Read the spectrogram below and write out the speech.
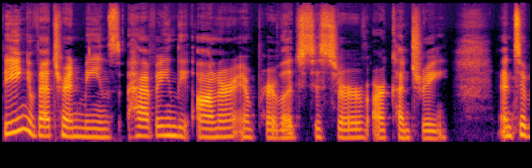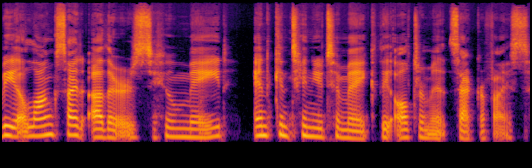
Being a veteran means having the honor and privilege to serve our country and to be alongside others who made and continue to make the ultimate sacrifice.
